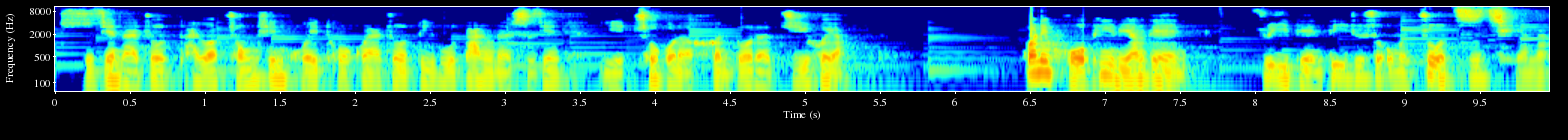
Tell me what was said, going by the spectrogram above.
时间来做，还要重新回头过来做第一步，耽误的时间也错过了很多的机会啊。关于火拼两点注意点，第一就是我们做之前呢，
